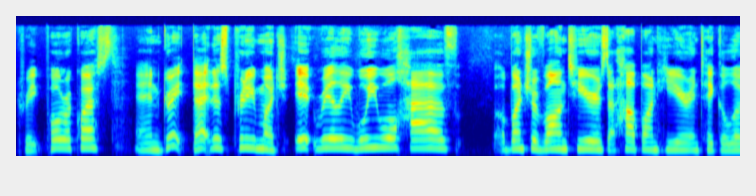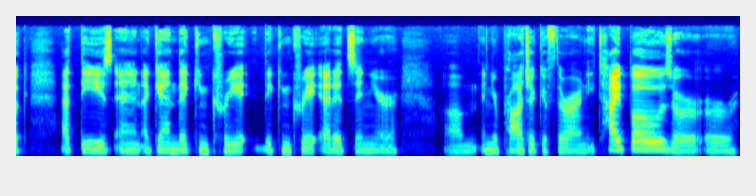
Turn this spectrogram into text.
Create pull request. And great, that is pretty much it really. We will have a bunch of volunteers that hop on here and take a look at these and again they can create they can create edits in your um, in your project if there are any typos or, or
